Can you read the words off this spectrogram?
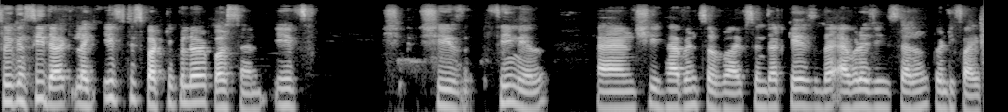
so you can see that like if this particular person if she is female and she haven't survived so in that case the average is around 25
